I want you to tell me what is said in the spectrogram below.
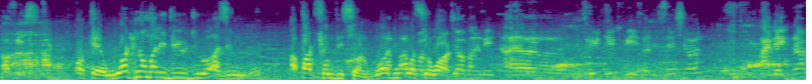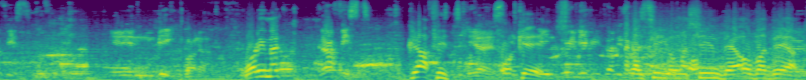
office. Okay, what normally do you do as in, apart from this one? What, Apart what's your work? job, I'm a uh, 3D visualization. I'm a graphist in Big Brother. What do you make? Graphist. Graphic. Yes. Okay. In 3D visualization. I can see your machine there over there.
